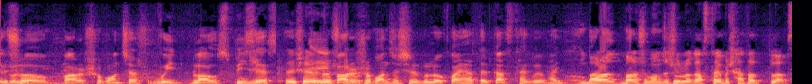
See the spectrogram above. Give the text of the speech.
এগুলো বারোশো পঞ্চাশ উইথ ব্লাউজ পিসেস এই গুলো কয় হাতের কাজ থাকবে ভাই? বারোশো পঞ্চাশগুলো কাজ থাকবে হাত প্লাস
